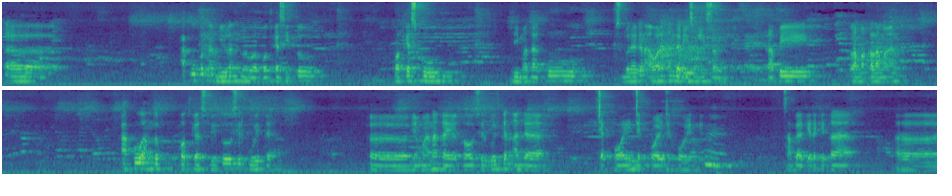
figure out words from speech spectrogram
Eh, aku pernah bilang bahwa podcast itu podcastku di mataku sebenarnya kan awalnya kan dari iseng-iseng tapi lama kelamaan aku anggap podcast itu sirkuit ya. Eh, yang mana kayak kalau sirkuit kan ada checkpoint checkpoint checkpoint gitu. Hmm. sampai akhirnya kita eh,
